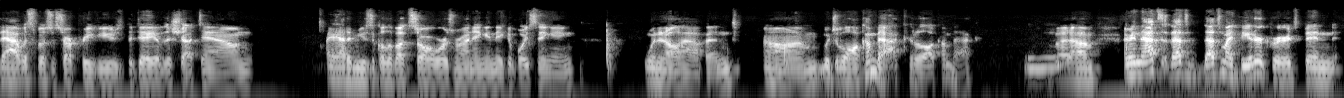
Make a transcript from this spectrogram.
that was supposed to start previews the day of the shutdown. I had a musical about Star Wars running and Naked Boy singing when it all happened, um, which will all come back. It'll all come back. Mhm. But um, I mean, that's that's that's my theater career. It's been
